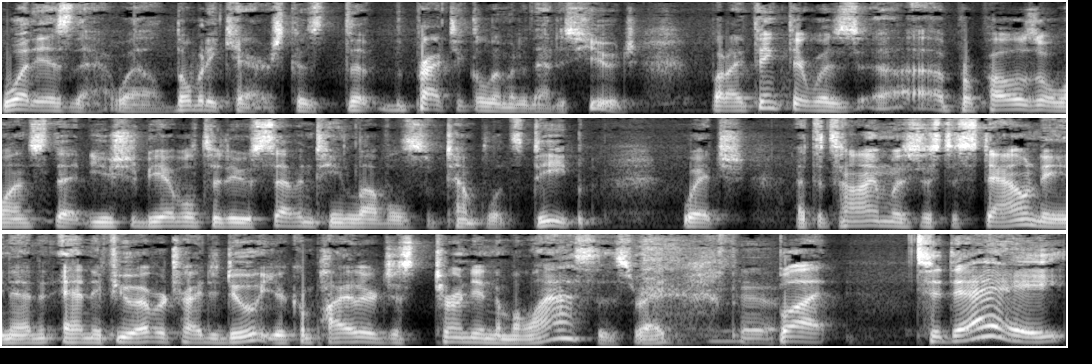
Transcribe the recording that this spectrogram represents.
what is that? Well, nobody cares because the, the, practical limit of that is huge. But I think there was a proposal once that you should be able to do 17 levels of templates deep, which at the time was just astounding. And and if you ever tried to do it, your compiler just turned into molasses, right? yeah. But today,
